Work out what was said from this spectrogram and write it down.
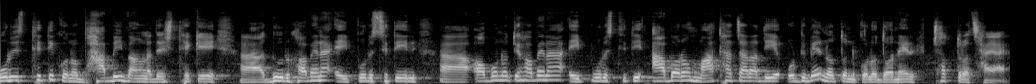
পরিস্থিতি কোনোভাবেই বাংলাদেশ থেকে দূর হবে না, এই পরিস্থিতির অবনতি হবে না, এই পরিস্থিতি আবারও মাথাচাড়া দিয়ে উঠবে নতুন কোনো দলের ছত্রছায়ায়।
